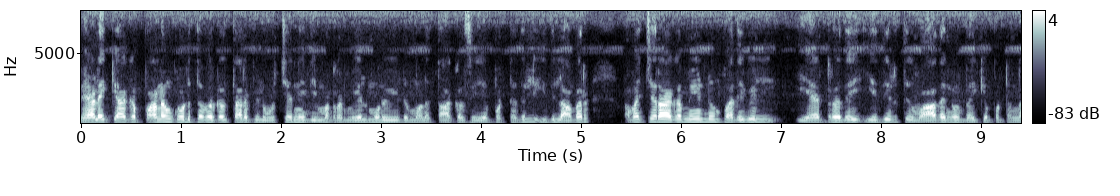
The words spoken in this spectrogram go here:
வேலைக்காக பணம் கொடுத்தவர்கள் தரப்பில் உச்சநீதிமன்ற மேல்முறையீடு மனு தாக்கல் செய்யப்பட்டதில் இதில் அவர் அமைச்சராக மீண்டும் பதவியில் ஏற்றதை எதிர்த்து வாதங்கள் வைக்கப்பட்டன.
